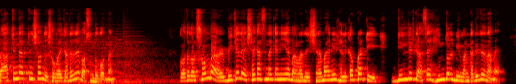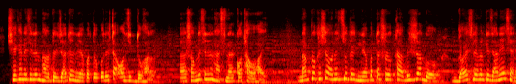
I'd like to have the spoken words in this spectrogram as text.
নাতি নাতনির সঙ্গে সময় কাটাতে পছন্দ করবেন। গতকাল সোমবার বিকেলে শেখ হাসিনাকে নিয়ে বাংলাদেশ সেনাবাহিনীর হেলিকপ্টারটি দিল্লির কাছে হিন্দল বিমান ঘাঁটিতে নামে। সেখানে ছিলেন ভারতের জাতীয় নিরাপত্তা উপদেষ্টা অজিত দোভাল। তার সঙ্গে ছিলেন হাসিনার কথাও হয়। নাম প্রকাশে অনিচ্ছুক এক নিরাপত্তা সুরক্ষা বিশেষজ্ঞ ডয়েস লেভেলকে জানিয়েছেন,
